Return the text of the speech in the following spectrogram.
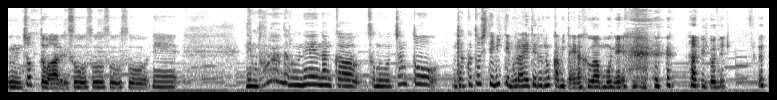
うん、ちょっとはある。そうそうそうそう。ね。でもどうなんだろうね。なんか、その、ちゃんと逆として見てもらえてるのかみたいな不安もね、あるよね。ね、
